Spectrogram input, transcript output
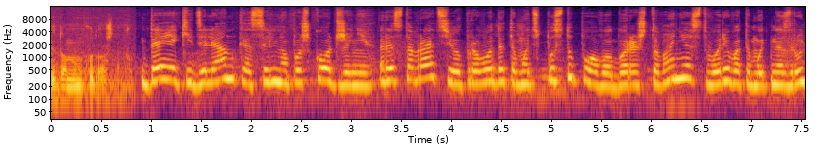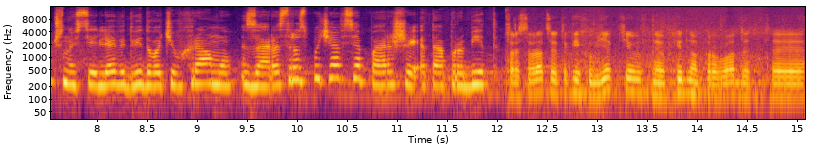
відомим художником. Деякі ділянки сильно пошкоджені. Реставрацію проводитимуть поступово, бо рештування створюватимуть незручності для відвідувачів храму. Зараз розпочався перший етап робіт. Реставрацію таких об'єктів необхідно проводити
